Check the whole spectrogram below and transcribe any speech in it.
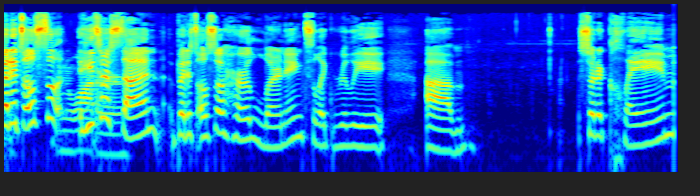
but it's also he's her son but it's also her learning to like really um sort of claim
